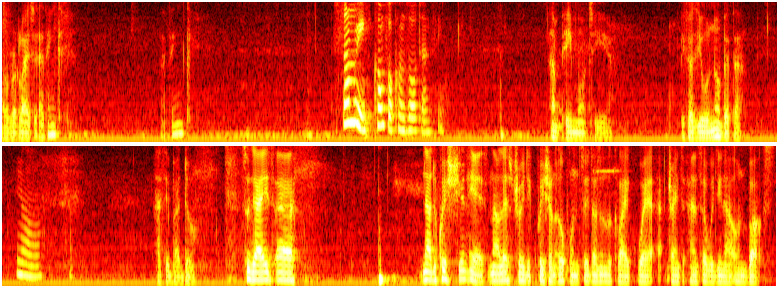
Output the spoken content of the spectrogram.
our lives. I think. I think Summary: Come for consultancy. And pay more to you because you will know better. No. As a bado. So, guys, uh, now the question is now let's throw the question open so it doesn't look like we're trying to answer within our own box.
